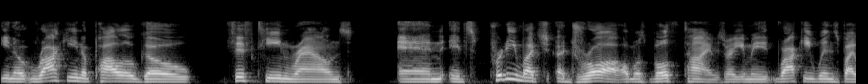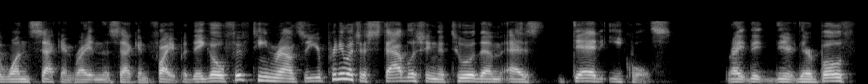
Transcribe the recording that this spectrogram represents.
you know Rocky and Apollo go 15 rounds and it's pretty much a draw almost both times, right? I mean, Rocky wins by one second, right, in the second fight, but they go 15 rounds, so you're pretty much establishing the two of them as dead equals, right? They, they're, they're both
